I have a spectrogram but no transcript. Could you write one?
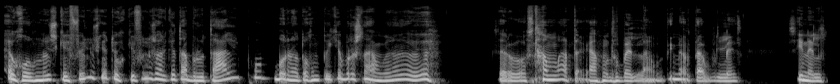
Έχω γνωρίσει και φίλους, γιατί έχω και φίλους αρκετά μπρουτάλ που μπορεί να το έχουν πει και μπροστά μου. Ε, ξέρω εγώ, σταμάτα κάνω τον πελά μου. Τι είναι αυτά που λες. Σύνελθε.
